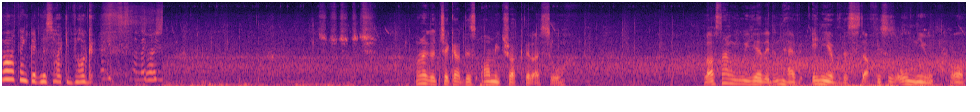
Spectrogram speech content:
Oh, thank goodness I can vlog. I want to go check out this army truck that I saw. Last time we were here, they didn't have any of this stuff. This is all new. Well,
